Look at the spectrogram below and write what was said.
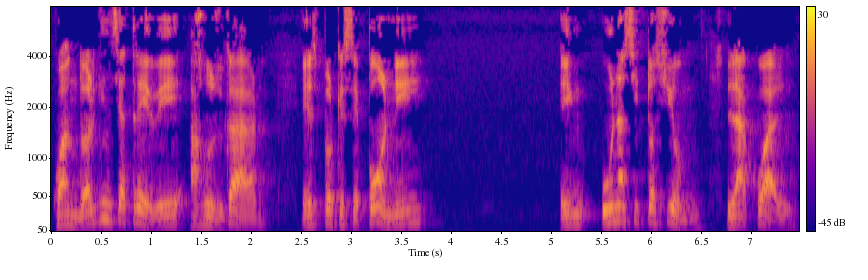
Cuando alguien se atreve a juzgar es porque se pone en una situación la cual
